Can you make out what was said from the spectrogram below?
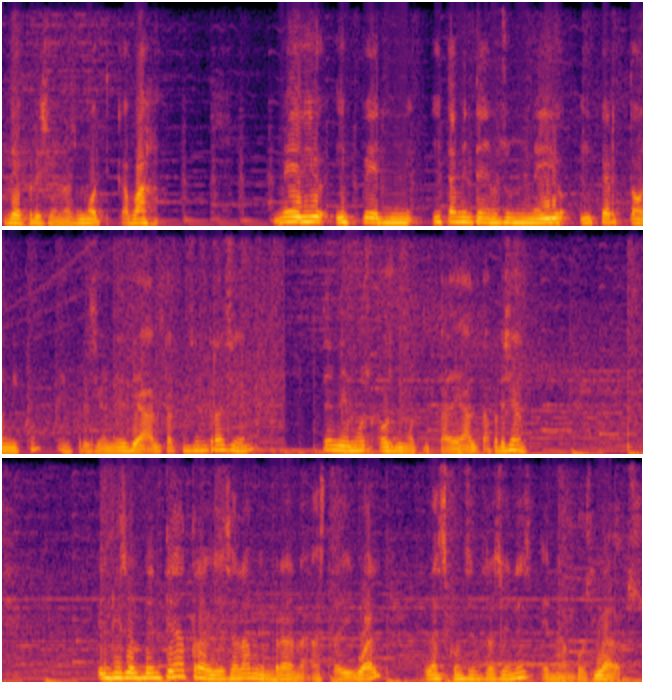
de presión osmótica baja. Medio hiper, y también tenemos un medio hipertónico en presiones de alta concentración. Tenemos osmótica de alta presión. El disolvente atraviesa la membrana hasta igual las concentraciones en ambos lados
